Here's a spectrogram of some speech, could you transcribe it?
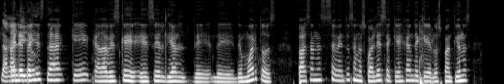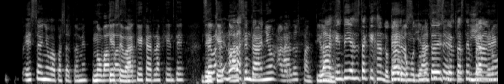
la gané el detalle está que cada vez que es el día de, de, de muertos, pasan esos eventos en los cuales se quejan de que los panteones este año va a pasar también. No va a que se va a quejar la gente de que hacen daño a, los panteones. La gente ya se está quejando, claro, Pero como tú no te despiertas temprano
